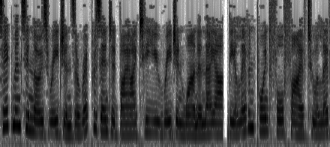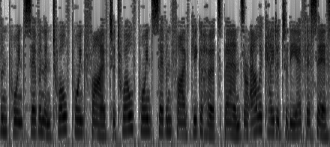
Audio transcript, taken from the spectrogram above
Segments in those regions are represented by ITU Region 1 and they are, the 11.45 to 11.7 and 12.5 to 12.75 GHz bands are allocated to the FSS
